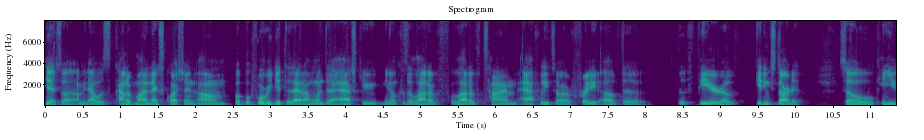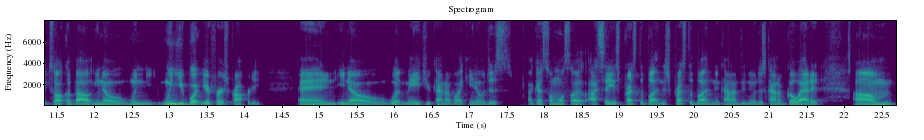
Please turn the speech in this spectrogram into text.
Yeah, so I mean that was kind of my next question. Um, but before we get to that, I wanted to ask you, you know, because a lot of a lot of time athletes are afraid of the the fear of getting started. So can you talk about, you know, when when you bought your first property, and you know what made you kind of like, you know, just I guess almost like I say is press the button, just press the button and kind of you know just kind of go at it. Um,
